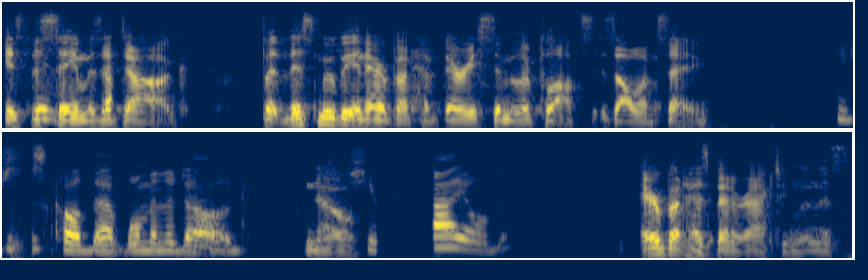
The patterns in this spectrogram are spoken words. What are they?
is the same as a dog. But this movie and Airbud have very similar plots, is all I'm saying. You just called that woman a dog. No, She was a child. Airbud has better acting than this.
